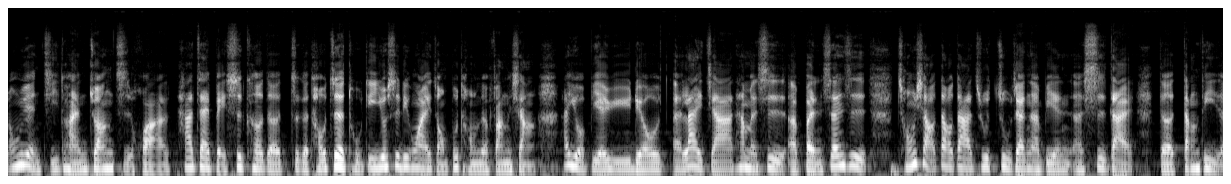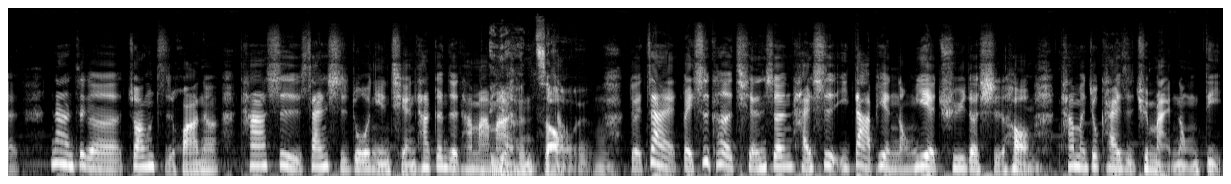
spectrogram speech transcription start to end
龙远集团庄子华，他在北市科的这个投资的土地又是另外一种不同的方向。他有别于刘呃赖家，他们是呃本身是从小到大就住在那边呃世代的当地人。那这个庄子华呢，他是三十多年前，他跟着他妈妈也很早、欸嗯，对，在北市科的前身还是一大片农业区的时候、嗯，他们就开始去买农地。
